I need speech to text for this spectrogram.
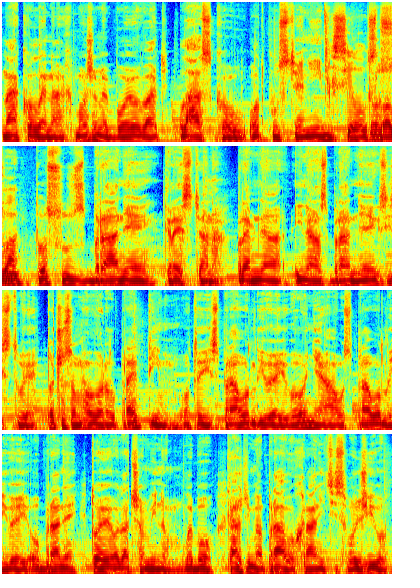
na kolenách, môžeme bojovať láskou, odpustením. Silou to slova. Sú, to sú zbranie kresťana. Pre mňa iná zbraň neexistuje. To, čo som hovoril predtým o tej spravodlivej vojne a o spravodlivej obrane, to je o dačom inom, lebo každý má právo chrániť si svoj život.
